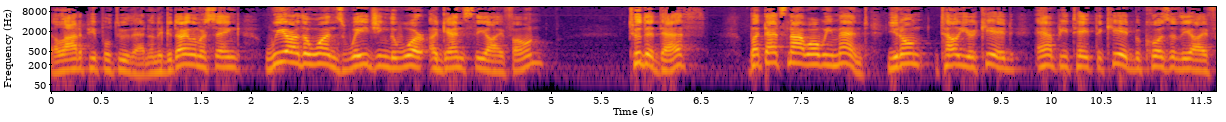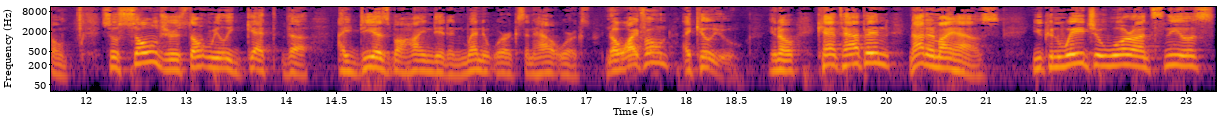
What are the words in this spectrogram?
A lot of people do that. And the Gedolim are saying, we are the ones waging the war against the iPhone to the death, but that's not what we meant. You don't tell your kid, amputate the kid because of the iPhone. So soldiers don't really get the ideas behind it and when it works and how it works. No iPhone? I kill you. You know, can't happen? Not in my house. You can wage a war on tznius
